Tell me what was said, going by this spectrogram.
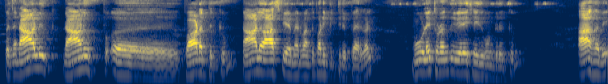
இப்போ இந்த நாலு நாலு பாடத்துக்கும் நாலு ஆசிரியர் வந்து படிப்பித்திருப்பார்கள். மூளை தொடர்ந்து வேலை செய்து கொண்டிருக்கும். ஆகவே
